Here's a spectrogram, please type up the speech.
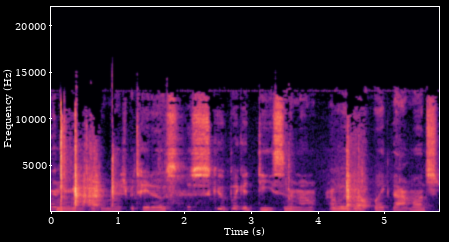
And you're gonna take your mashed potatoes. Just scoop like a decent amount, probably about like that much.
